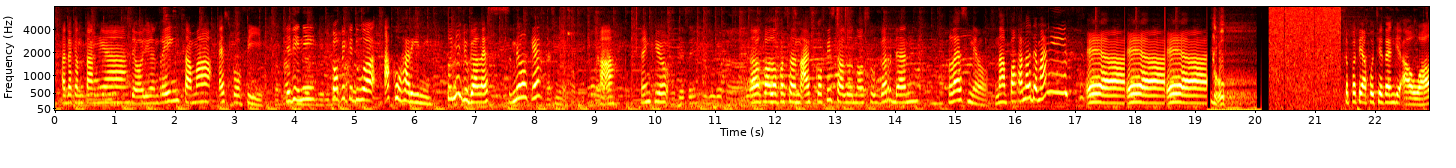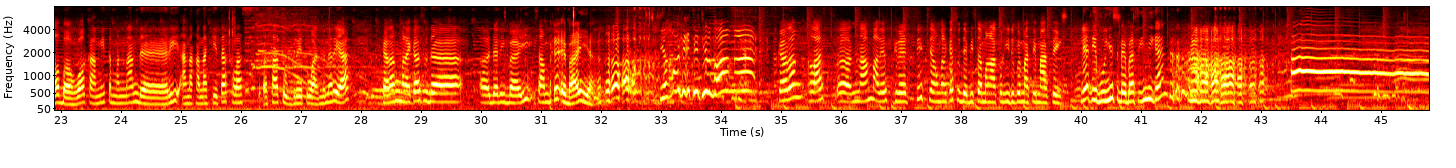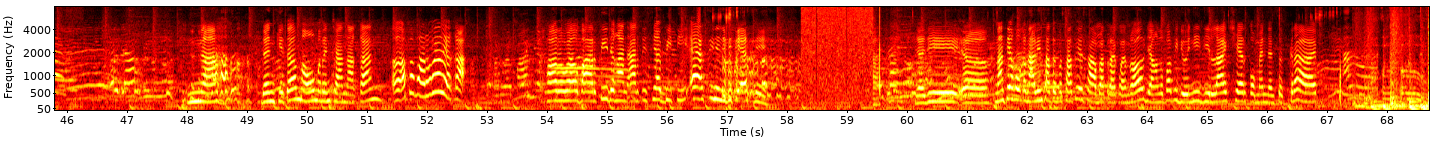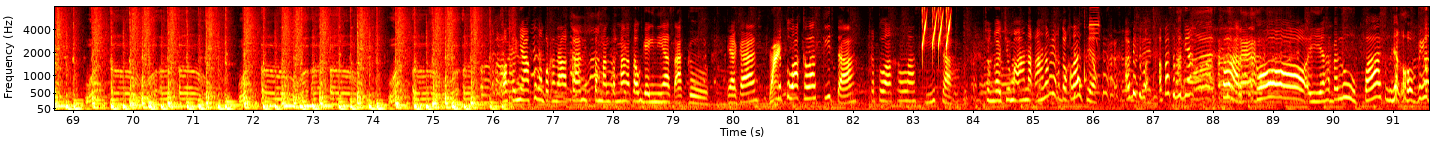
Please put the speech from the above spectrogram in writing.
ada kentangnya, ada onion ring, sama es kopi. Jadi ini kopi kedua aku hari ini. Tentunya juga less milk ya. Nasi nggak, Kak? Ah, thank you. Oke, thank you juga Kak. Eh, kalau pesan ice coffee selalu no sugar dan less milk. Kenapa? Karena udah manis. Iya, iya, iya. Seperti aku ceritain di awal bahwa kami temenan dari anak-anak kita kelas eh, 1 grade 1. Bener ya? Sekarang mereka sudah eh, dari bayi sampai eh bayi ya. ya kok masih kecil banget. Sekarang kelas eh, 6 alias grade 6 yang mereka sudah bisa mengatur hidupnya masing-masing. Lihat ibunya sebebas ini kan? Nah, dan kita mau merencanakan eh, apa farewell ya kak? Farewell party dengan artisnya BTS. Ini nih BTS nih. Jadi eh, nanti aku kenalin satu persatu ya sahabat Rock Roll. Jangan lupa video ini di like, share, komen, dan subscribe. Waktunya aku memperkenalkan teman-teman atau geng Nias aku, ya kan? Ketua kelas kita, ketua kelas kita. Cuma cuma anak-anak ya ketua kelas ya. Habis sebut, apa sebutnya? Parko. Iya, sampai lupa semenjak Covid.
